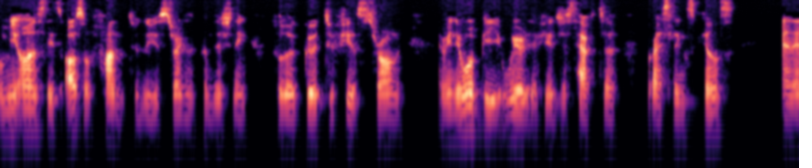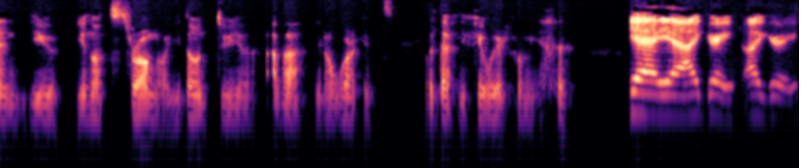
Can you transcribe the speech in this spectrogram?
for me, honestly, it's also fun to do your strength and conditioning to look good, to feel strong. I mean, it would be weird if you just have to wrestling skills and then you you're not strong or you don't do your other you know work. It would definitely feel weird for me. yeah, yeah, I agree. I agree.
